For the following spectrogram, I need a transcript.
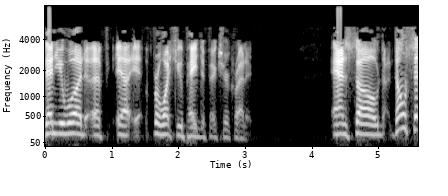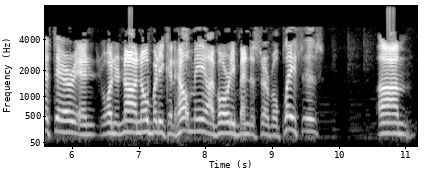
than you would if, uh, for what you paid to fix your credit. And so don't sit there and wonder, no, nah, nobody can help me. I've already been to several places. Um,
